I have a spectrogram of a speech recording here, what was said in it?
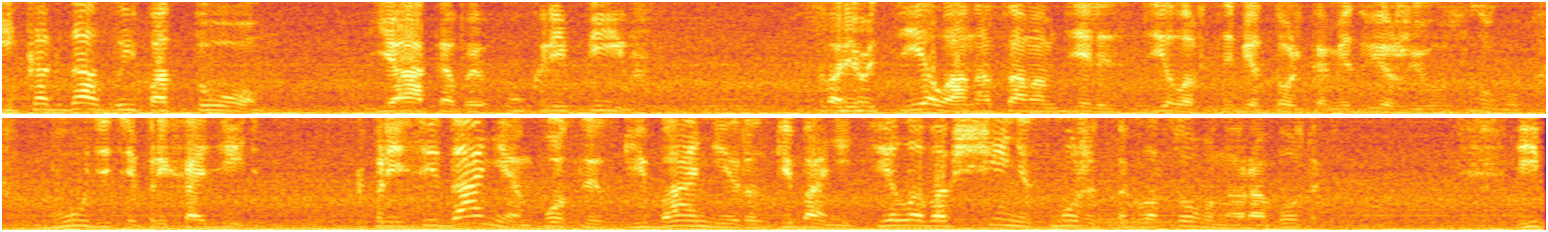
И когда вы потом, якобы укрепив свое тело, а на самом деле сделав себе только медвежью услугу, будете приходить к приседаниям после сгибания и разгибания, тело вообще не сможет согласованно работать. И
